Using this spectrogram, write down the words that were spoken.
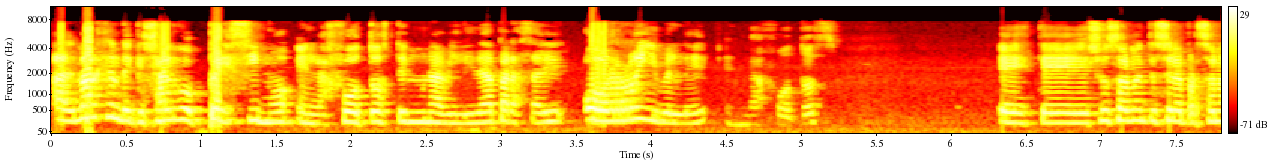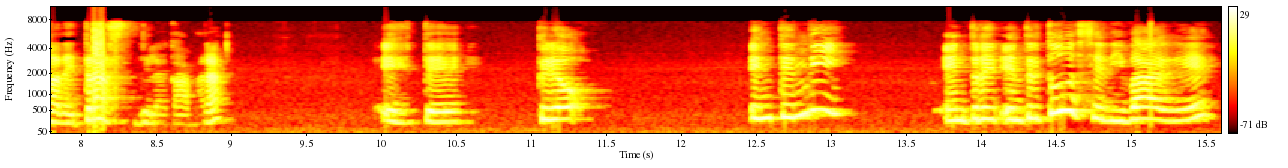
al margen de que salgo pésimo en las fotos, tengo una habilidad para salir horrible en las fotos. Este, yo solamente soy la persona detrás de la cámara. Este, pero entendí entre, entre todo ese divague,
